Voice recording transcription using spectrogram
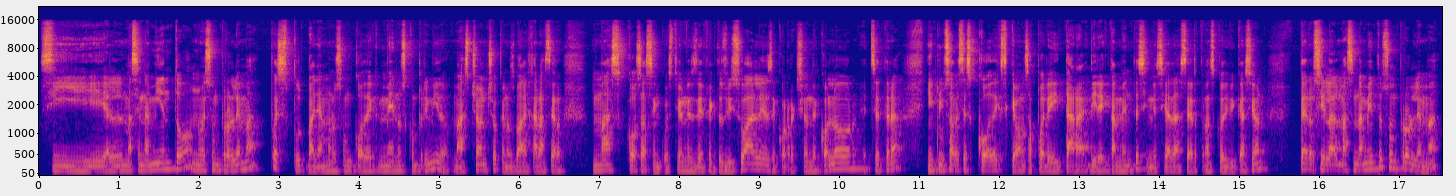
Si el almacenamiento no es un problema, pues, pues vayámonos a un códec menos comprimido, más choncho, que nos va a dejar hacer más cosas en cuestiones de efectos visuales, de corrección de color, etc. Incluso a veces códecs que vamos a poder editar directamente sin necesidad de hacer transcodificación. Pero si el almacenamiento es un problema,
